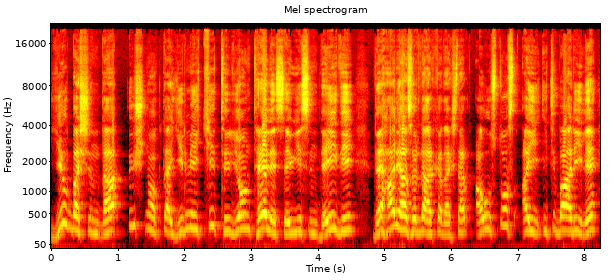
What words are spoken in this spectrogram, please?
yıl başında 3.22 trilyon TL seviyesindeydi ve hali hazırda arkadaşlar Ağustos ayı itibariyle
